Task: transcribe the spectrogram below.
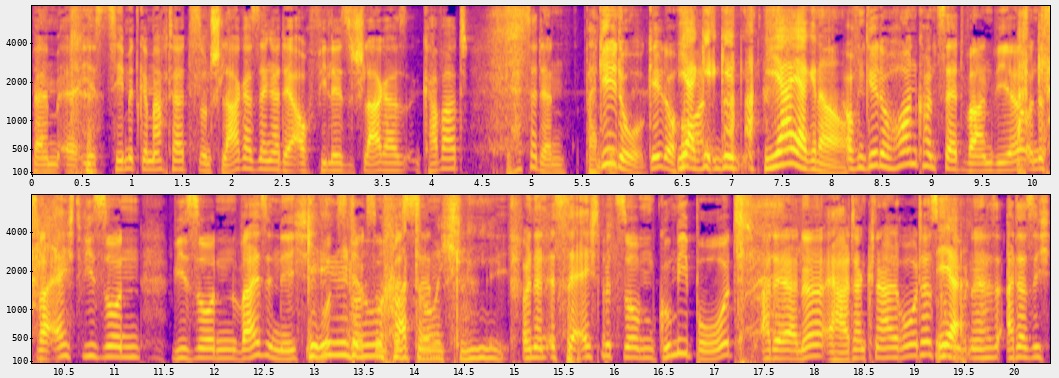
beim äh, ESC mitgemacht hat, so ein Schlagersänger, der auch viele Schlager covert. Wie heißt er denn? Beim- Gildo, Gildo Horn. ja, ja, ja, genau. auf dem Gildo Horn Konzert waren wir und es war echt wie so ein, wie so ein, weiß ich nicht, Gildo so hat euch lieb. Und dann ist er echt mit so einem Gummiboot, hat er, ne, er hat ein knallrotes Ja. Gummiboot, und dann hat er sich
